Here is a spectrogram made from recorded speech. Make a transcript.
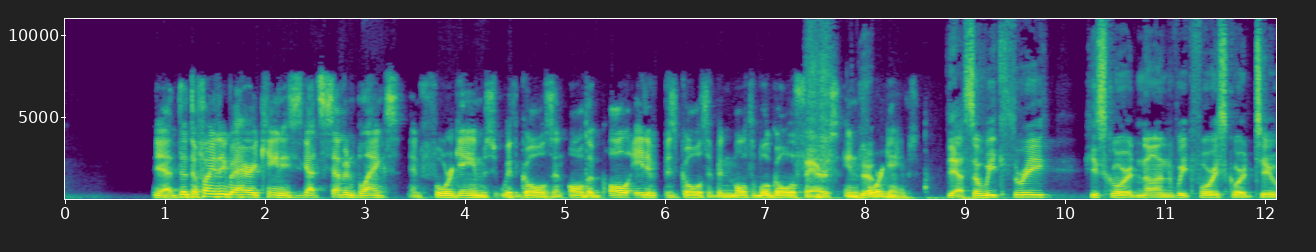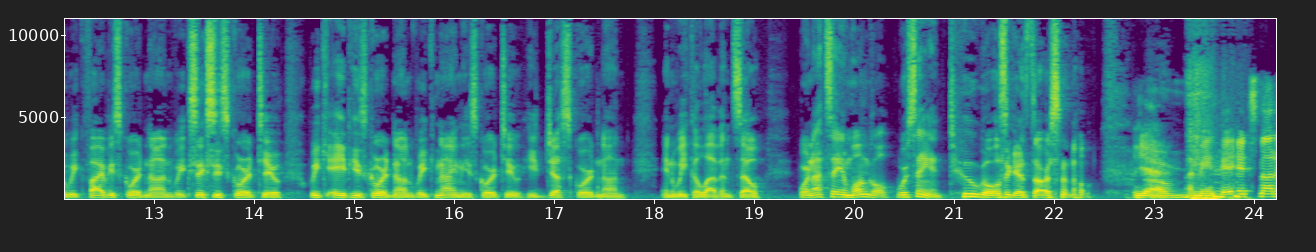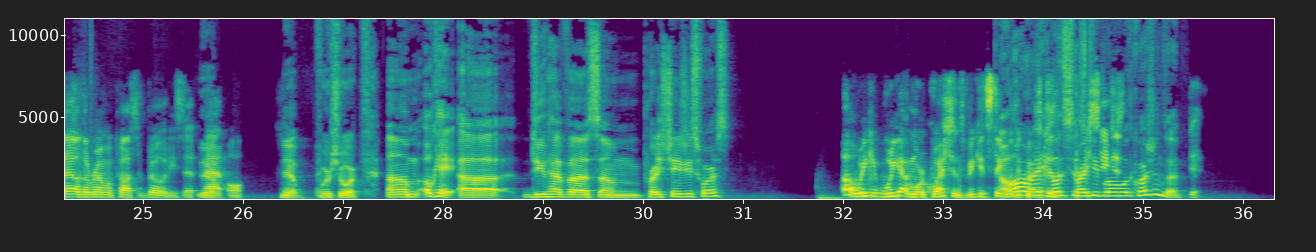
Yeah, the, the funny thing about Harry Kane is he's got seven blanks and four games with goals, and all the all eight of his goals have been multiple goal affairs in four games. Yeah. So week three he scored none. Week four he scored two. Week five he scored none. Week six he scored two. Week eight he scored none. Week nine he scored two. He just scored none in week eleven. So. We're not saying one goal. We're saying two goals against Arsenal. Yeah, Um, I mean it, it's not out of the realm of possibilities at, Yeah. at all. Yep, for sure. Um, okay, uh, do you have uh, some price changes for us? Oh, we could, we got more questions. We could stick with the right, questions 'cause let's just keep with questions then.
